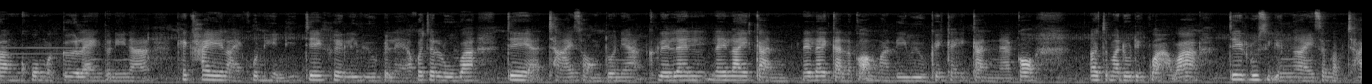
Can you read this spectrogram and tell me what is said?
รังโคมกับเกลือแรงตัวนี้นะ ใครๆหลายคนเห็นที่เจ้เคยรีวิวไปแล้ว ก็จะรู้ว่าเจ้อใช้ 2 ตัวเนี้ยคือไล่ไล่กันไล่ไล่กัน แล้วก็เอามารีวิวใกล้ๆกันนะก็เราจะมาดูดีกว่าว่าเจ้รู้สึกยังไงสำหรับใช้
